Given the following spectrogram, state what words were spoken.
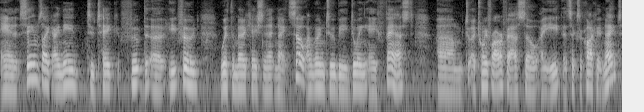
And it seems like I need to take food, uh, eat food with the medication at night. So I'm going to be doing a fast, um, a 24 hour fast. So I eat at six o'clock at night.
